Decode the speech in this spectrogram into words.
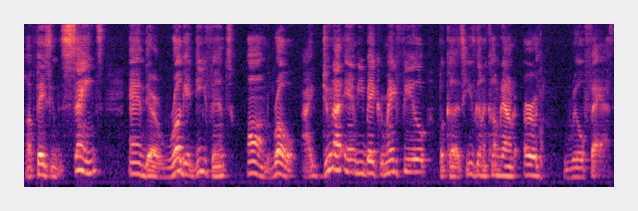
of facing the Saints and their rugged defense on the road. I do not envy Baker Mayfield because he's going to come down to earth real fast.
